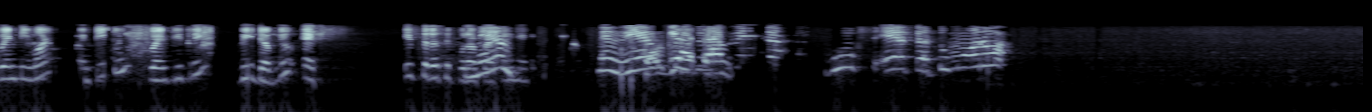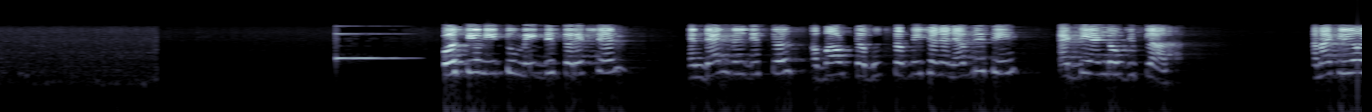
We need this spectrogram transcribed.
twenty-one, twenty-two, twenty-three, V, W, X. इस तरह से पूरा Ma'am. पैटर्न है Ma'am, we have got books at tomorrow. First you need to make this correction and then we'll discuss about the book submission and everything at the end of this class. Am I clear?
